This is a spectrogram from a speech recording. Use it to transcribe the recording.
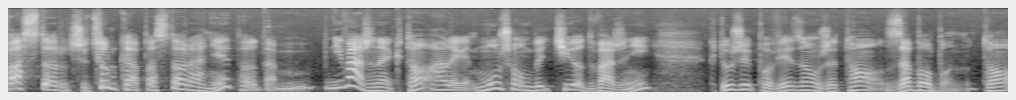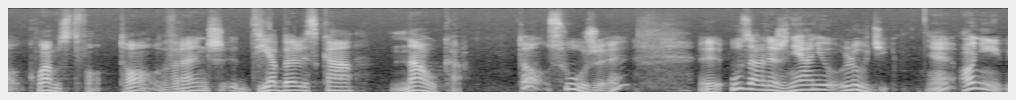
pastor czy córka pastora, nie? To tam nieważne kto, ale muszą być ci odważni, którzy powiedzą, że to zabobon, to kłamstwo, to wręcz diabelska nauka. To służy e, uzależnianiu ludzi. Nie? Oni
